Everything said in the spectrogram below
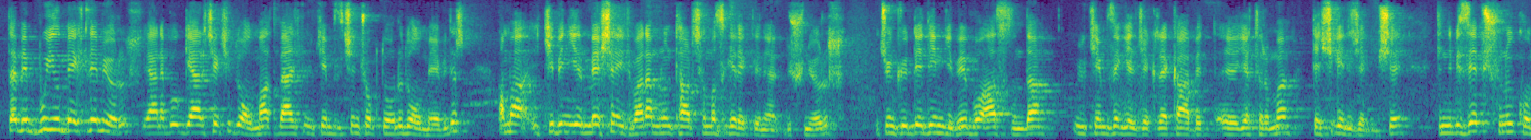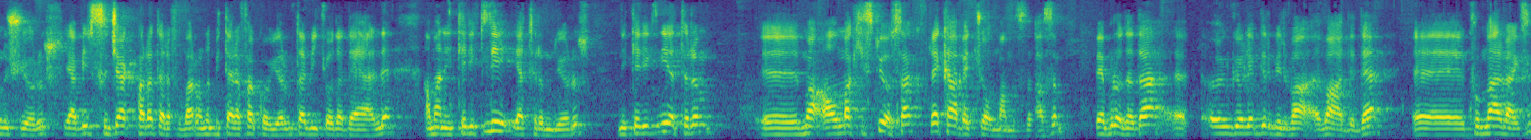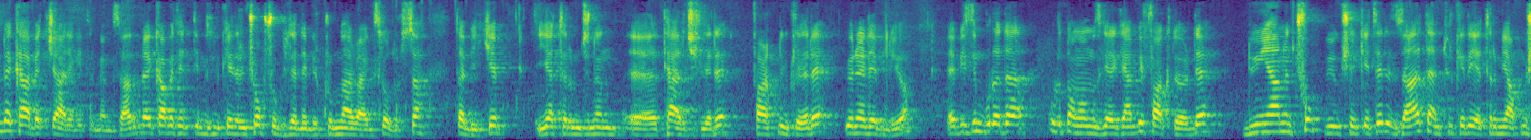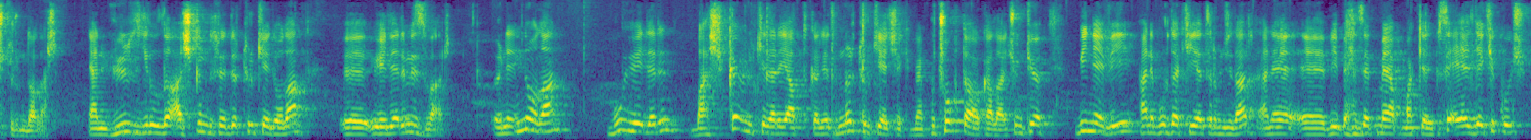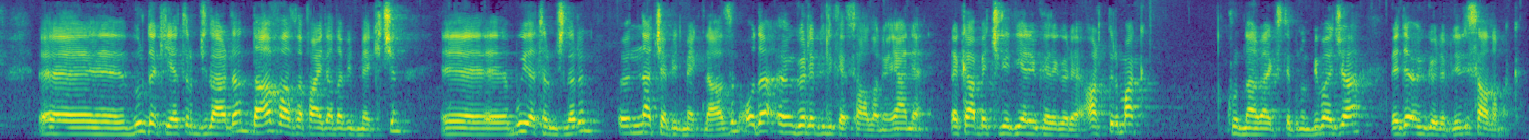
Tabii bu yıl beklemiyoruz. Yani bu gerçekçi de olmaz. Belki ülkemiz için çok doğru da olmayabilir. Ama 2025'ten itibaren bunun tartışılması gerektiğini düşünüyoruz. Çünkü dediğim gibi bu aslında ülkemize gelecek rekabet e, yatırımı teşvik edecek bir şey. Şimdi biz hep şunu konuşuyoruz. Ya bir sıcak para tarafı var. Onu bir tarafa koyuyorum. Tabii ki o da değerli. Ama nitelikli yatırım diyoruz. Nitelikli yatırım e, mı almak istiyorsak rekabetçi olmamız lazım. Ve burada da e, öngörülebilir bir va- vadede e, kurumlar vergisini rekabetçi hale getirmemiz lazım. Rekabet ettiğimiz ülkelerin çok çok üzerinde bir kurumlar vergisi olursa tabii ki yatırımcının e, tercihleri farklı ülkelere yönelebiliyor. E, bizim burada unutmamamız gereken bir faktör de dünyanın çok büyük şirketleri zaten Türkiye'de yatırım yapmış durumdalar. Yani 100 yılda aşkın bir süredir Türkiye'de olan e, üyelerimiz var. Önemli olan bu üyelerin başka ülkelere yaptıkları yatırımları Türkiye'ye çekmek. Bu çok daha kolay. Çünkü bir nevi hani buradaki yatırımcılar hani e, bir benzetme yapmak gerekirse eldeki kuş e, buradaki yatırımcılardan daha fazla fayda alabilmek için e, bu yatırımcıların önünü açabilmek lazım. O da öngörülebilirlikle sağlanıyor. Yani rekabetçiliği diğer ülkelere göre arttırmak, kurumlar vergisi de bunun bir bacağı ve de öngörülebilirliği sağlamak.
